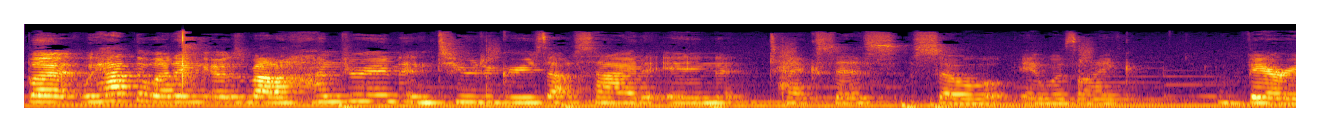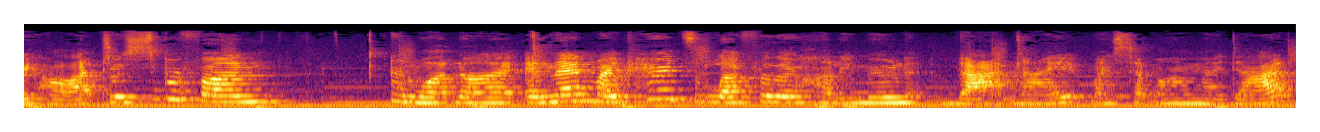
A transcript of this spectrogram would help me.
But we had the wedding. It was about 102 degrees outside in Texas, so it was like very hot. It was super fun and whatnot. And then my parents left for their honeymoon that night, my stepmom and my dad.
